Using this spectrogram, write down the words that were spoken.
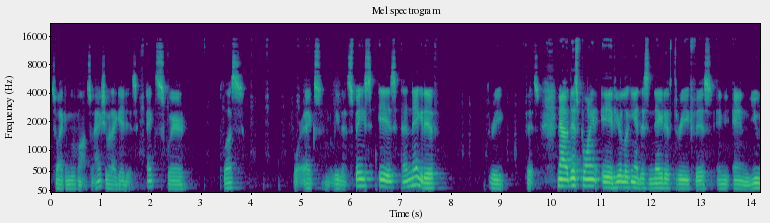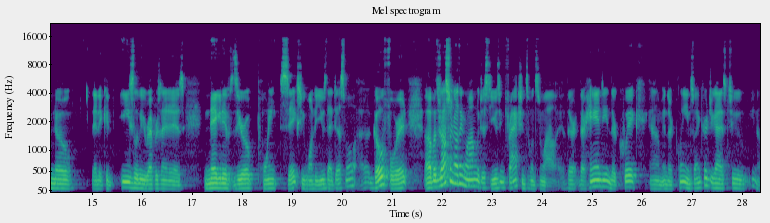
so I can move on. So actually what I get is x squared plus 4x, and leave that space, is a negative 3 fifths. Now at this point, if you're looking at this negative 3 fifths and, and you know then it could easily be represented as negative 0.6. You want to use that decimal, uh, go for it. Uh, but there's also nothing wrong with just using fractions once in a while. They're, they're handy, they're quick, um, and they're clean. So I encourage you guys to you know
